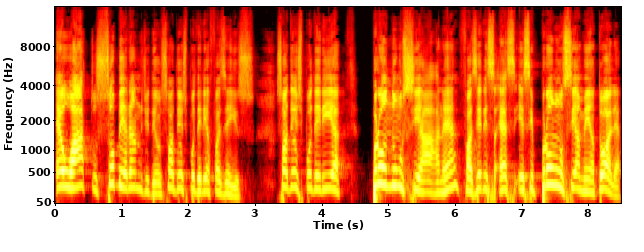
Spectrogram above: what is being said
é o ato soberano de Deus. Só Deus poderia fazer isso. Só Deus poderia pronunciar, né? Fazer esse, pronunciamento. Olha,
